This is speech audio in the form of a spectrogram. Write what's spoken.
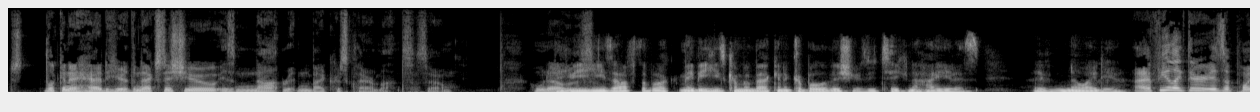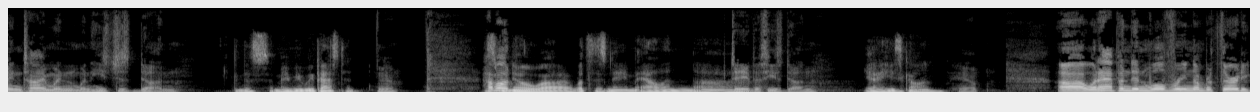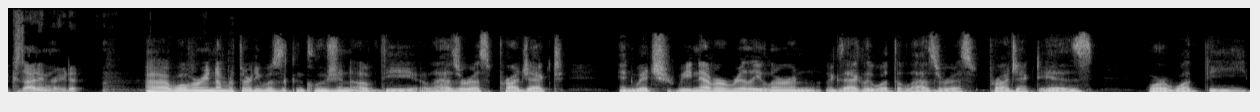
Just looking ahead here, the next issue is not written by Chris Claremont, so who knows? Maybe he's off the book. Maybe he's coming back in a couple of issues. He's taking a hiatus. I have no idea. I feel like there is a point in time when when he's just done. This maybe we passed it. Yeah. How about we know uh, what's his name? Alan uh, Davis? He's done. Yeah, he's gone. Yeah. Uh, what happened in Wolverine number thirty? Because I didn't read it. Uh, Wolverine number 30 was the conclusion of the Lazarus project, in which we never really learn exactly what the Lazarus project is or what the,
